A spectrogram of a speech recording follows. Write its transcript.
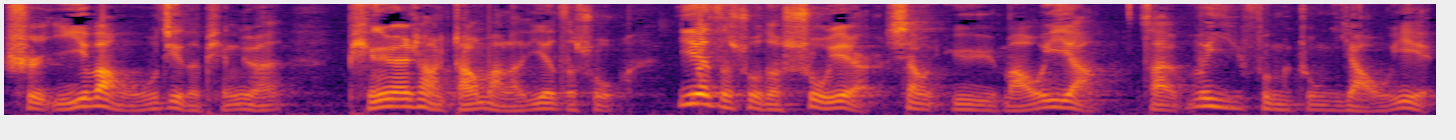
是一望无际的平原，平原上长满了椰子树。椰子树的树叶像羽毛一样在微风中摇曳，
